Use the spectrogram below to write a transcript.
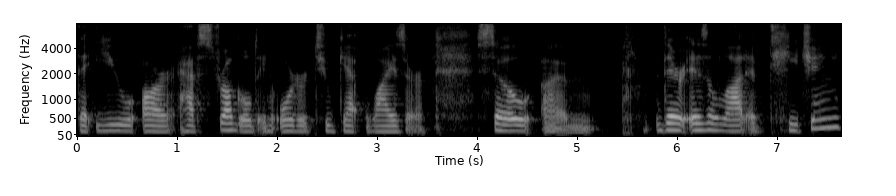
that you are have struggled in order to get wiser. So um, there is a lot of teaching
